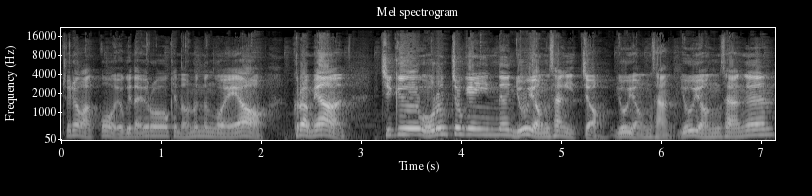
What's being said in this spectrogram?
줄여갖고 여기다 이렇게 넣어놓는 거예요. 그러면 지금 오른쪽에 있는 요 영상 있죠? 요 영상. 요 영상은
